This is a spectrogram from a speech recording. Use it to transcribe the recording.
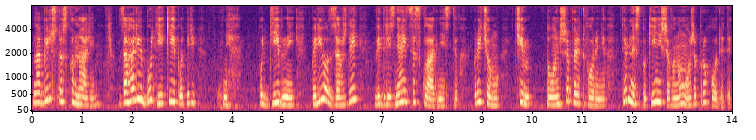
на більш досконалі. Взагалі будь-який потріб... подібний період завжди відрізняється складністю. Причому, чим тонше перетворення, тим неспокійніше воно може проходити.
